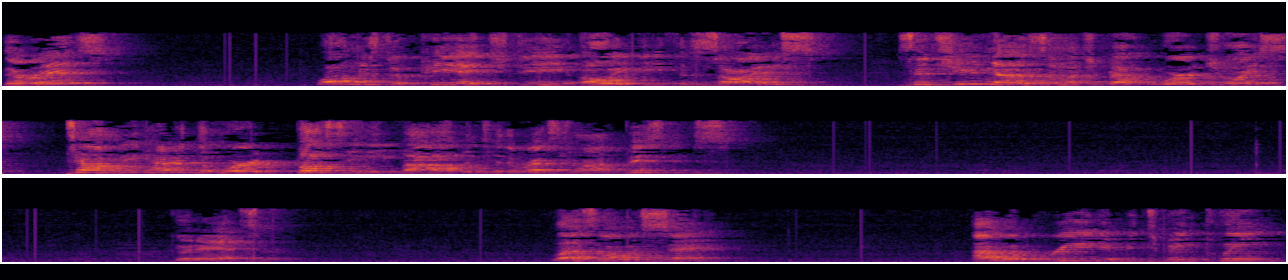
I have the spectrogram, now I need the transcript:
There is? Well, Mr. PhD OAD Thesaurus, since you know so much about word choice, tell me, how did the word bussing evolve into the restaurant business? Good answer. Well, as I was saying, I would read in between clean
